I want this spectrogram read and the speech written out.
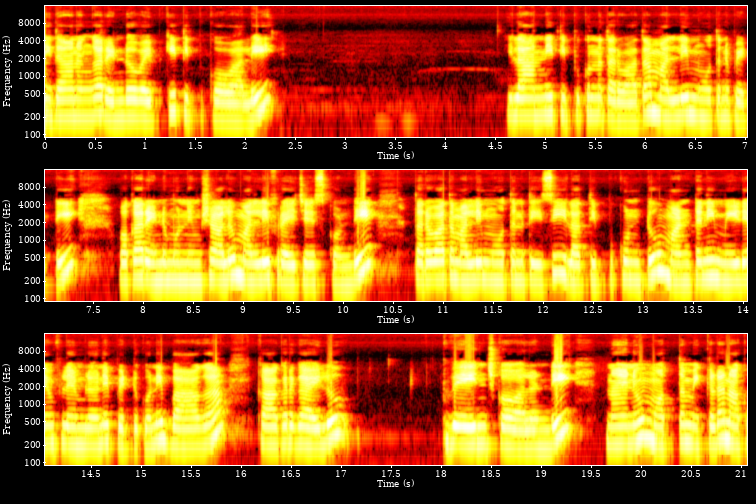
నిదానంగా రెండో వైపుకి తిప్పుకోవాలి. ఇలా అన్నీ తిప్పుకున్న తర్వాత మళ్ళీ మూతను పెట్టి ఒక రెండు మూడు నిమిషాలు మళ్ళీ ఫ్రై చేసుకోండి. తర్వాత మళ్ళీ మూతను తీసి ఇలా తిప్పుకుంటూ మంటని మీడియం ఫ్లేమ్లోనే పెట్టుకొని బాగా కాకరకాయలు వేయించుకోవాలండి. నేను మొత్తం ఇక్కడ నాకు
